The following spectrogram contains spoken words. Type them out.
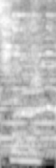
听。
